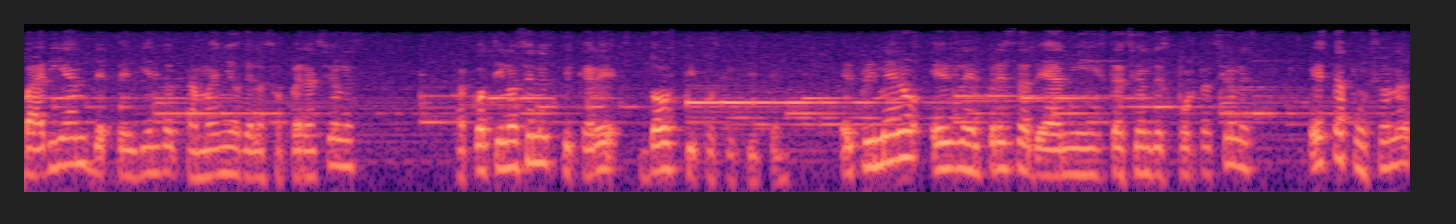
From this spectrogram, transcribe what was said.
varían dependiendo del tamaño de las operaciones. A continuación explicaré dos tipos que existen. El primero es la empresa de administración de exportaciones. Esta funciona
